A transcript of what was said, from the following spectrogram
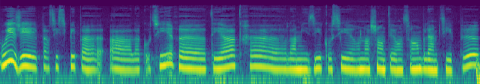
Oui, j'ai participé par- à la couture, euh, théâtre, euh, la musique aussi. On a chanté ensemble un petit peu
